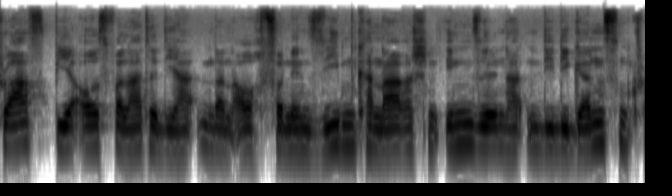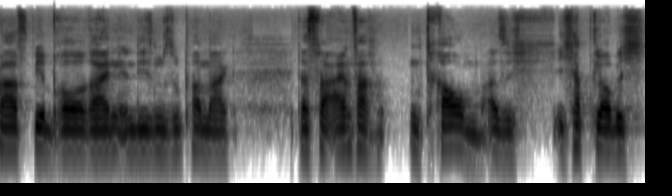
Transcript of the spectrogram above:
Craft-Bier-Auswahl hatte. Die hatten dann auch von den sieben kanarischen Inseln, hatten die die ganzen Craft-Bier-Brauereien in diesem Supermarkt. Das war einfach ein Traum. Also ich, ich habe, glaube ich,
